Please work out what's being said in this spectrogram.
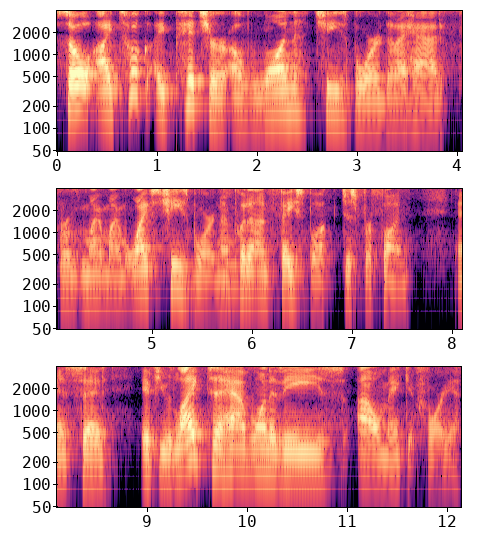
So I took a picture of one cheese board that I had from my, my wife's cheese board and I put it on Facebook just for fun and said, if you'd like to have one of these, I'll make it for you.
